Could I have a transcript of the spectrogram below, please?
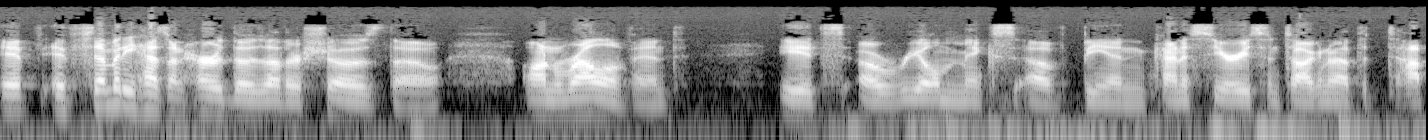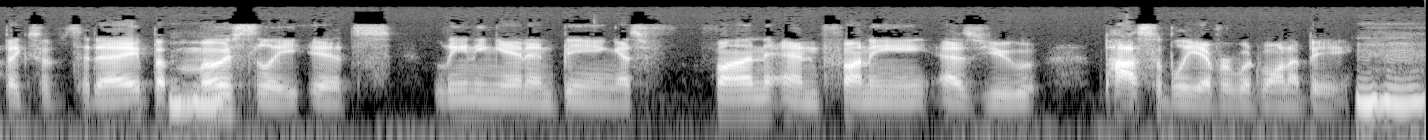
if if somebody hasn't heard those other shows though, on Relevant it's a real mix of being kind of serious and talking about the topics of today, but mm-hmm. mostly it's leaning in and being as fun and funny as you possibly ever would want to be. Mm-hmm.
